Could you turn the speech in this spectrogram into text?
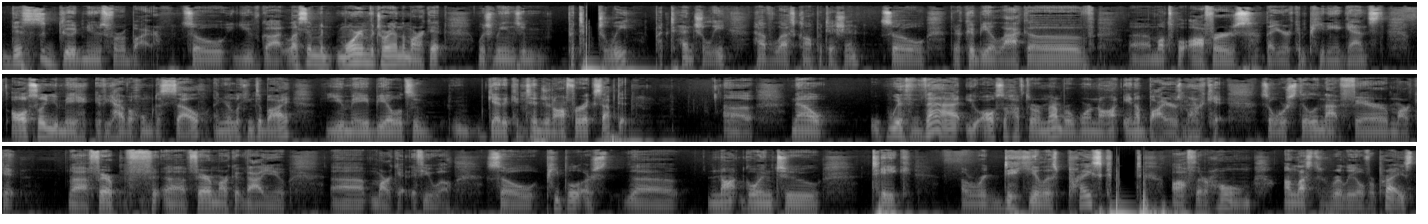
this is good news for a buyer so you've got less inv- more inventory on the market which means you potentially potentially have less competition so there could be a lack of uh, multiple offers that you're competing against also you may if you have a home to sell and you're looking to buy you may be able to get a contingent offer accepted. Uh, now with that you also have to remember we're not in a buyer's market. So we're still in that fair market uh, fair uh, fair market value uh, market if you will. So people are uh, not going to take a ridiculous price cut off their home unless they're really overpriced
